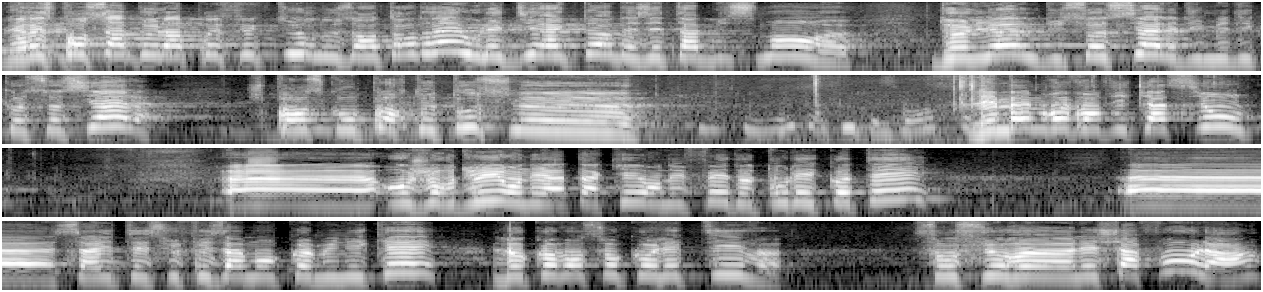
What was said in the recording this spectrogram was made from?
Les responsables de la préfecture nous entendraient ou les directeurs des établissements euh, de Lyon, du social et du médico-social Je pense qu'on porte tous le- les mêmes revendications. Euh, Aujourd'hui, on est attaqué en effet de tous les côtés. Euh, ça a été suffisamment communiqué. Nos conventions collectives sont sur euh, l'échafaud là. hein.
